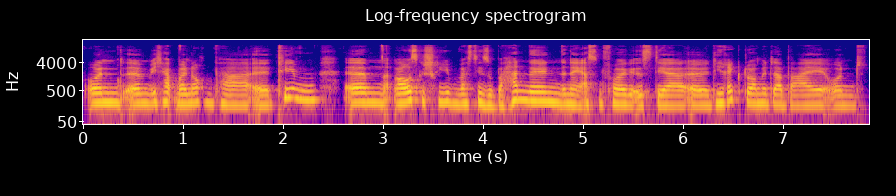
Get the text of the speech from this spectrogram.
Und ähm, ich habe mal noch ein paar äh, Themen ähm, rausgeschrieben, was die so behandeln. In der ersten Folge ist der äh, Direktor mit dabei und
